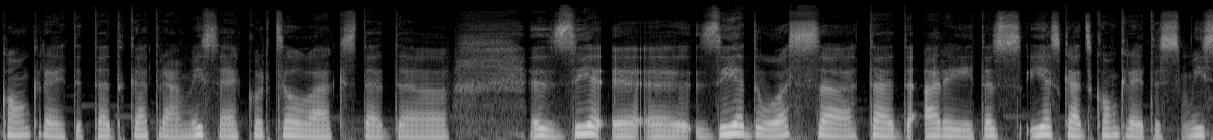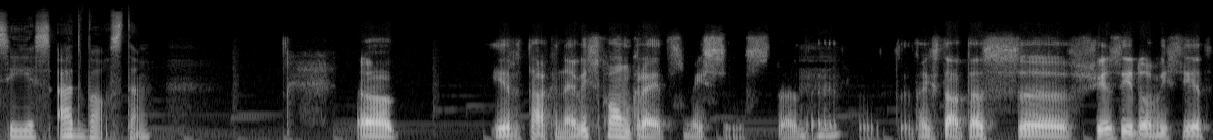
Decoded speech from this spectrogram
konkrēti tad katrā misē, kur cilvēks tad zie, ziedos, tad arī tas ieskāds konkrētas misijas atbalstam. Uh, ir tā, ka nevis konkrētas misijas. Tad, mm -hmm. teiks, tā, tas, šie ziedojumi visi iet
